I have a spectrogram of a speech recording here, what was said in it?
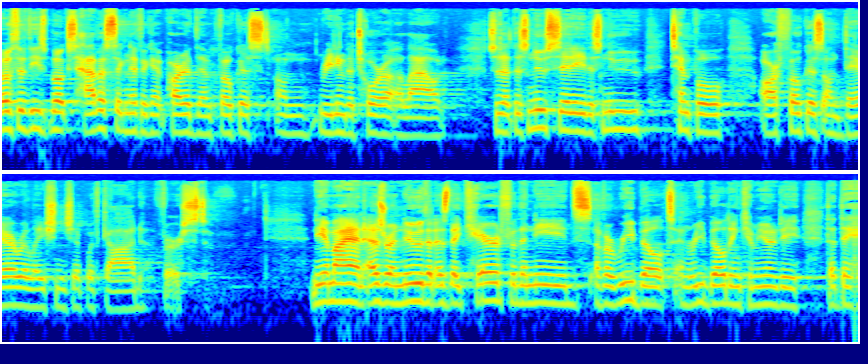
Both of these books have a significant part of them focused on reading the Torah aloud, so that this new city, this new temple, are focused on their relationship with God first. Nehemiah and Ezra knew that as they cared for the needs of a rebuilt and rebuilding community, that they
